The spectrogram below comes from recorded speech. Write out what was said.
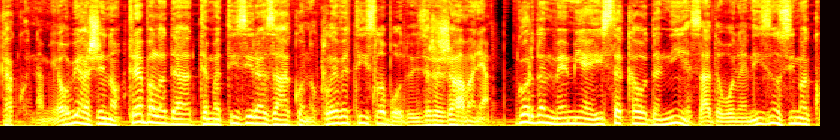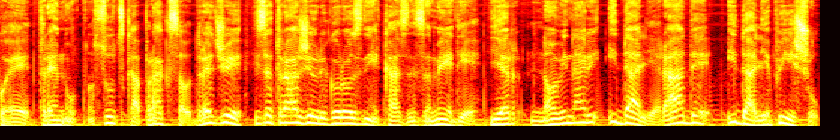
kako nam je objašnjeno, trebala da tematizira zakon o kleveti i slobodu izražavanja. Gordon Memija je istakao da nije zadovoljan iznosima koje je trenutno sudska praksa određuje i zatražio rigoroznije kazne za medije, jer novinari i dalje rade i dalje pišu.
